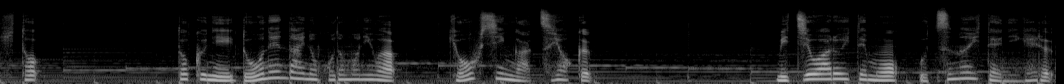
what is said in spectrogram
人特に同年代の子供には恐怖心が強く道を歩いてもうつむいて逃げる。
